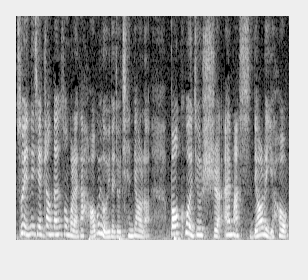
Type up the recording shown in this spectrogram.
所以那些账单送过来，他毫不犹豫的就签掉了。包括就是艾玛死掉了以后，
